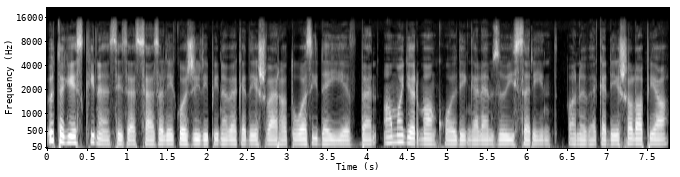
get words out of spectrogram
5,9%-os GDP növekedés várható az idei évben. A Magyar Bank Holding elemzői szerint a növekedés alapja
